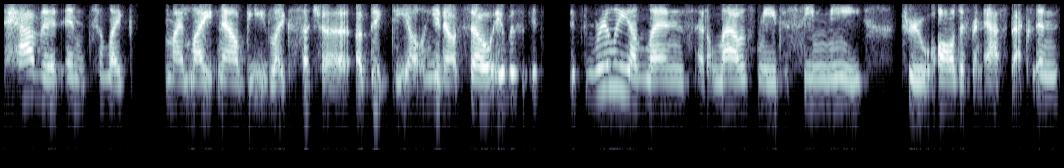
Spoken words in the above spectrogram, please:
have it and to like my light now be like such a, a big deal, you know. So it was it's it's really a lens that allows me to see me through all different aspects. And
